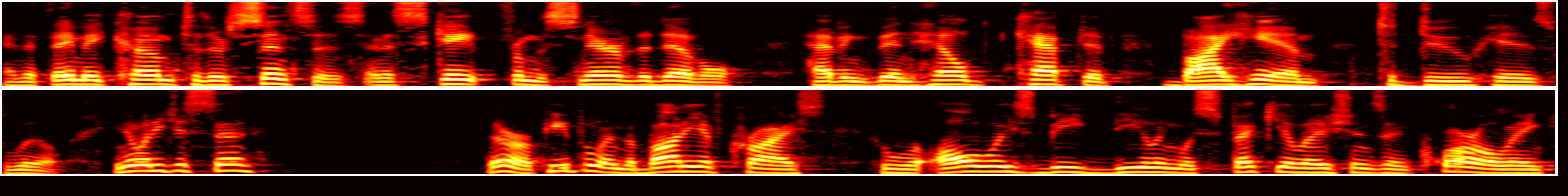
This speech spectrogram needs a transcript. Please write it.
and that they may come to their senses and escape from the snare of the devil, having been held captive by him to do his will. You know what he just said? There are people in the body of Christ who will always be dealing with speculations and quarreling,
